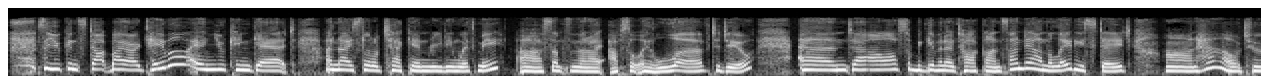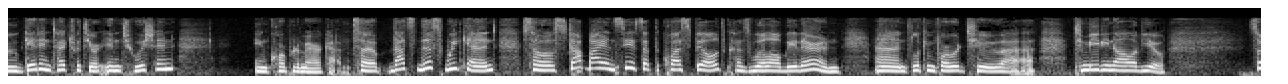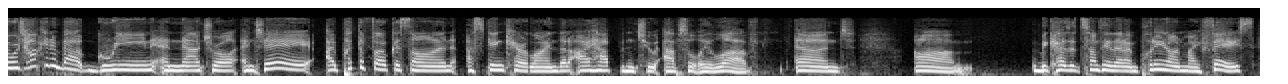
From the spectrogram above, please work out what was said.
so you can stop by our table and you can get a nice little check-in reading with me, uh, something that I absolutely love to do. And I'll also be giving a talk on Sunday on the ladies' stage on how to get in touch with your intuition in corporate America. So that's this weekend. So stop by and see us at the Qwest Field because we'll all be there and, and looking forward to, uh, to meeting all of you. So we're talking about green and natural, and today I put the focus on a skincare line that I happen to absolutely love, and um, because it's something that I'm putting on my face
